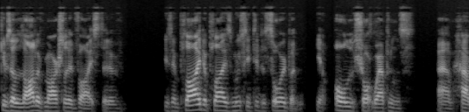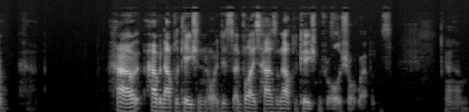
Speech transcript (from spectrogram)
gives a lot of martial advice that have is implied applies mostly to the sword, but you know all short weapons um, have have have an application, or this advice has an application for all short weapons. Um,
